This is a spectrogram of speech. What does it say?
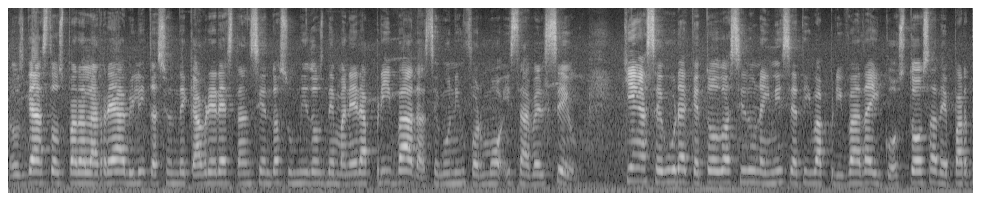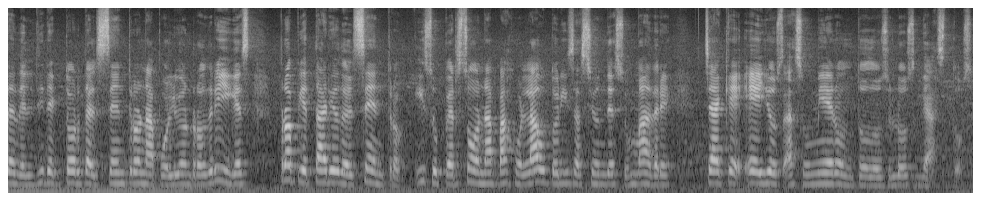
Los gastos para la rehabilitación de Cabrera están siendo asumidos de manera privada, según informó Isabel Seu, quien asegura que todo ha sido una iniciativa privada y costosa de parte del director del centro Napoleón Rodríguez, propietario del centro, y su persona bajo la autorización de su madre, ya que ellos asumieron todos los gastos.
